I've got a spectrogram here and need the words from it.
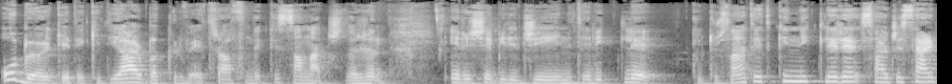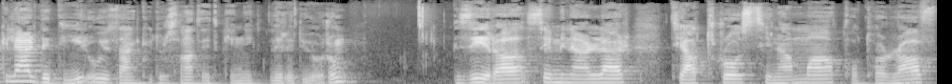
o bölgedeki Diyarbakır ve etrafındaki sanatçıların erişebileceği nitelikli kültür sanat etkinlikleri sadece sergiler de değil o yüzden kültür sanat etkinlikleri diyorum. Zira seminerler, tiyatro, sinema, fotoğraf,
